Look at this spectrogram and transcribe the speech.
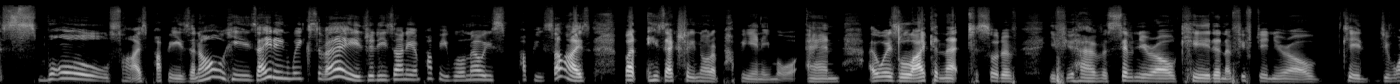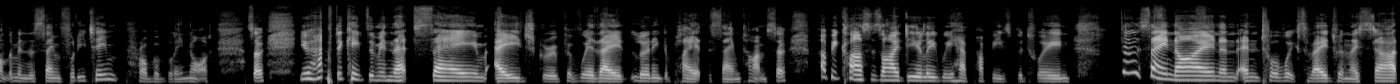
small size puppies and oh he's 18 weeks of age and he's only a puppy. We'll know he's puppy size but he's actually not a puppy anymore. And I always liken that to sort of if you have a seven year old kid and a 15 year old kid, do you want them in the same footy team? Probably not. So you have to keep them in that same age group of where they're learning to play at the same time. So puppy classes, ideally, we have puppies between say nine and, and 12 weeks of age when they start,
